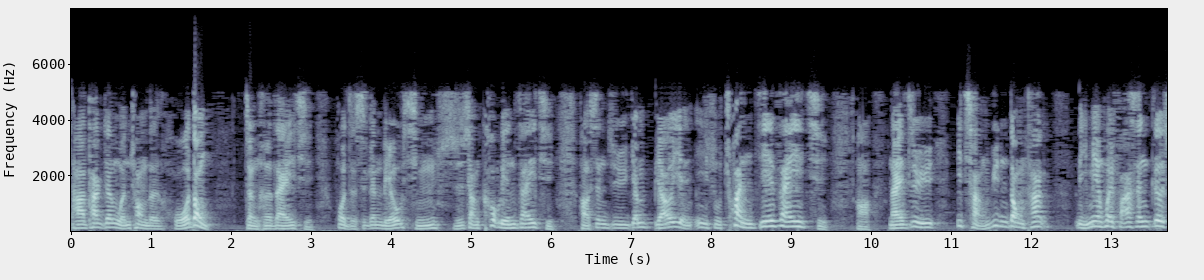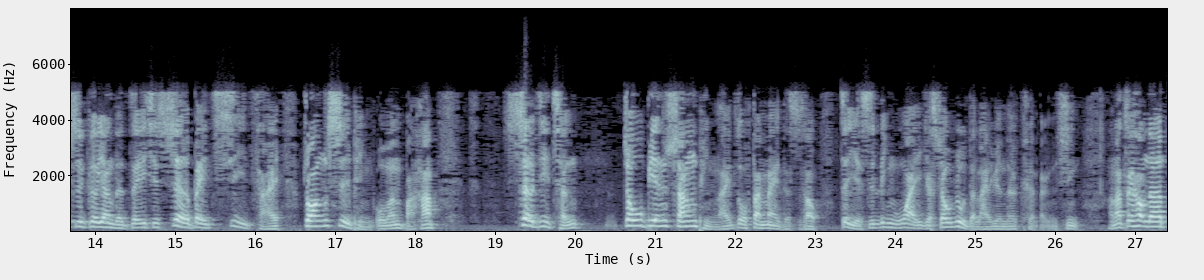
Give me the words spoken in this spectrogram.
它它跟文创的活动整合在一起，或者是跟流行时尚扣连在一起，好，甚至于跟表演艺术串接在一起，好，乃至于一场运动，它里面会发生各式各样的这一些设备、器材、装饰品，我们把它设计成。周边商品来做贩卖的时候，这也是另外一个收入的来源的可能性。好，那最后呢，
